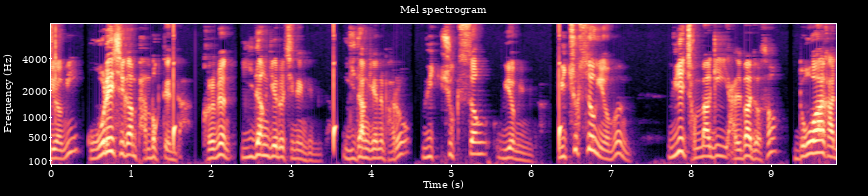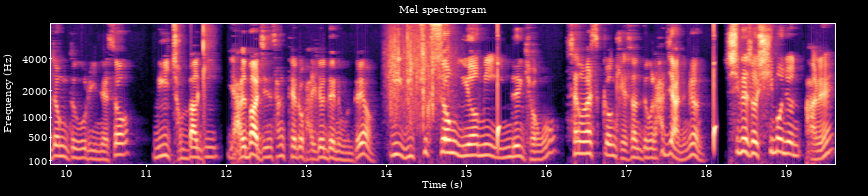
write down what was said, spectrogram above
위험이 오랜 시간 반복된다. 그러면 2단계로 진행됩니다. 2단계는 바로 위축성 위험입니다. 위축성 위험은 위의 점막이 얇아져서 노화 과정 등으로 인해서 위 점막이 얇아진 상태로 발견되는 건데요. 이 위축성 위험이 있는 경우 생활 습관 개선 등을 하지 않으면 10에서 15년 안에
